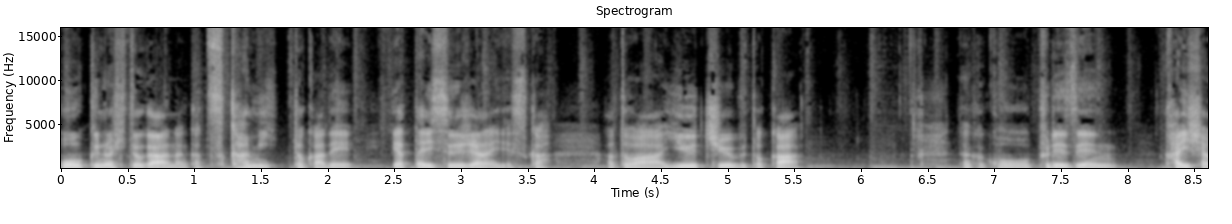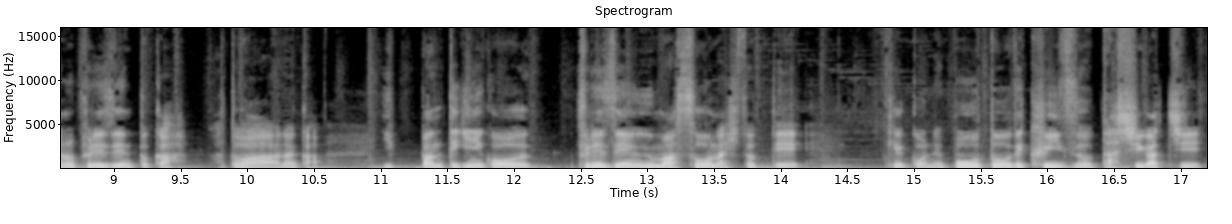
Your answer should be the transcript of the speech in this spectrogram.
多くの人がなんかつかみとかでやったりするじゃないですか。あとは YouTube とかなんかこうプレゼン会社のプレゼンとかあとはなんか一般的にこうプレゼンうまそうな人って結構ね冒頭でクイズを出しがち。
